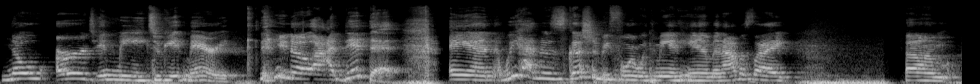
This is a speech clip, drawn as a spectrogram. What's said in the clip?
no urge in me to get married. you know, I, I did that. And we had a discussion before with me and him, and I was like, um,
